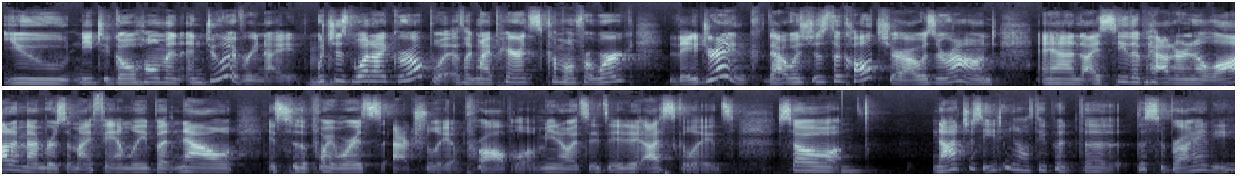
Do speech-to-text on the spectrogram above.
you need to go home and, and do every night, which Mm-hmm. is what I grew up with. Like my parents come home from work, they drink. That was just the culture I was around. And I see the pattern in a lot of members of my family, but now it's to the point where it's actually a problem. You know, it's, it, it escalates. So not just eating healthy, but the, the sobriety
